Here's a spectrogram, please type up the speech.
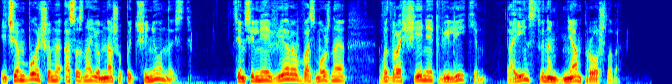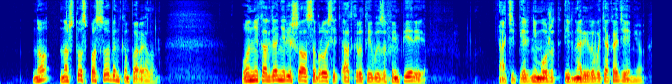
И чем больше мы осознаем нашу подчиненность, тем сильнее вера в возможное возвращение к великим, таинственным дням прошлого. Но на что способен Компареллон? Он никогда не решался бросить открытый вызов империи, а теперь не может игнорировать Академию —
